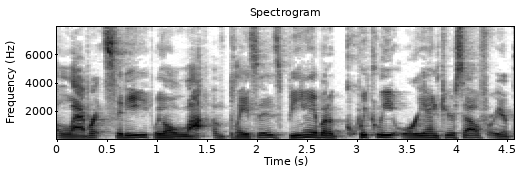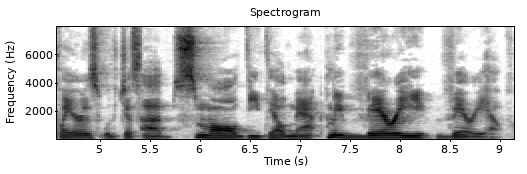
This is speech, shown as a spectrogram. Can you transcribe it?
elaborate city with a lot of places, being able to quickly orient yourself or your players with just a small, detailed map can be very, very helpful.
